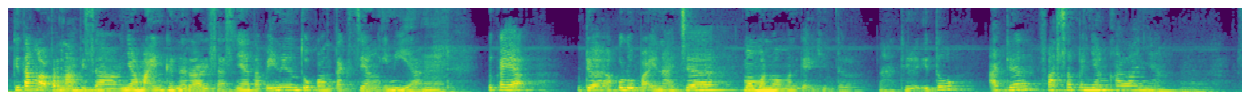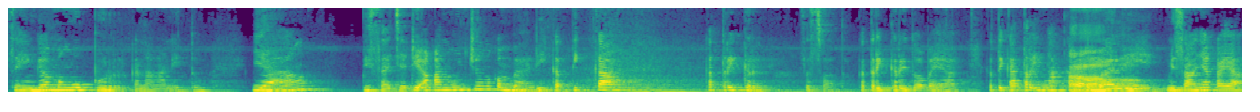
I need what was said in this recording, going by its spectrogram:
Kita nggak pernah bisa nyamain generalisasinya tapi ini untuk konteks yang ini ya. Hmm. itu kayak udah aku lupain aja momen-momen kayak gitu. Nah di- itu ada fase penyangkalannya. Sehingga mengubur kenangan itu. Yang bisa jadi akan muncul kembali ketika ke-trigger sesuatu. Ke-trigger itu apa ya? Ketika teringatkan Ah. kembali. Misalnya kayak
